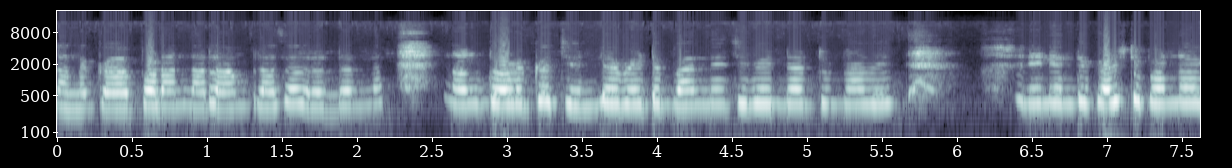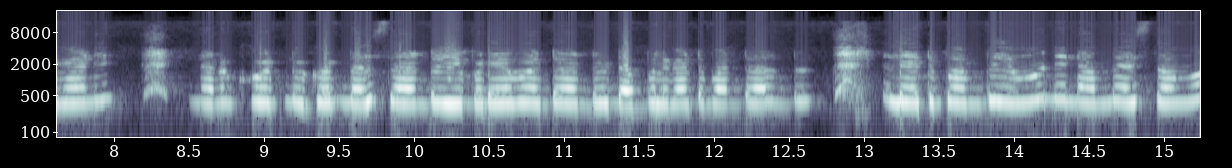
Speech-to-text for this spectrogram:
నన్ను కాపాడన్న రాంప్రసాద్ రెడ్డి అన్న నన్ను తొడక ఇంట్లో పెట్టి బంధించి పెట్టినట్టున్నది నేను ఎంత కష్టపడినా కానీ నన్ను కొట్టు కొట్టేస్తా అంటూ ఇప్పుడు ఏమంటా అంటూ డబ్బులు కట్టమంటా అంటూ లేదు పంపేము నేను అమ్మేస్తాము.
